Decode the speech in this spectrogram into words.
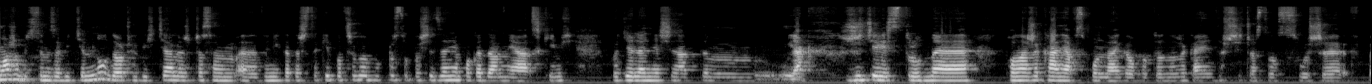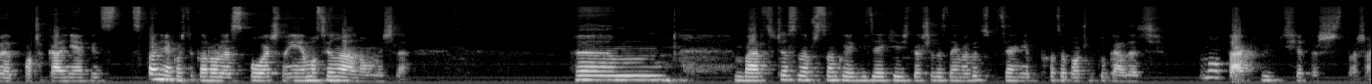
może być tym zabiciem nudy oczywiście, ale czasem e, wynika też z takiej potrzeby po prostu posiedzenia, pogadania z kimś, podzielenia się nad tym, jak życie jest trudne, ponarzekania wspólnego, bo to narzekanie też się często słyszy w poczekalniach, więc spełnia jakąś taką rolę społeczną i emocjonalną, myślę. Um, bardzo często na przystanku, jak widzę jakiegoś dalszego znajomego, to specjalnie podchodzę, bo o czym tu gadać. No tak, mi się też zdarza.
